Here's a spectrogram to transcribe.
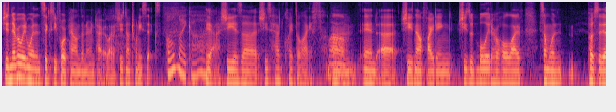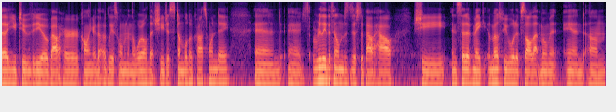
She's never weighed more than 64 pounds in her entire life. She's now 26. Oh my god. Yeah, she is. Uh, she's had quite the life. Wow. Um, and uh, she's now fighting. She's been bullied her whole life. Someone posted a YouTube video about her calling her the ugliest woman in the world that she just stumbled across one day, and, and it's really the film is just about how she instead of make most people would have saw that moment and um,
